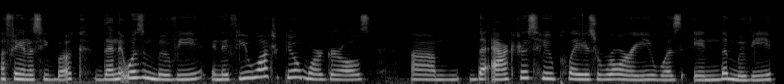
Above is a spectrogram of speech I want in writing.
a fantasy book, then it was a movie, and if you watch Gilmore Girls, um, the actress who plays Rory was in the movie,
